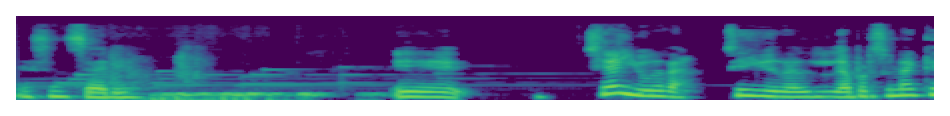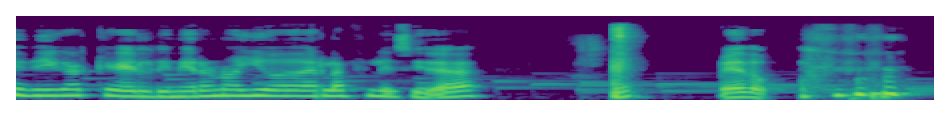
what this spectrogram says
Es en serio. Sí ayuda, sí ayuda. La persona que diga que el dinero no ayuda a dar la felicidad, pedo.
